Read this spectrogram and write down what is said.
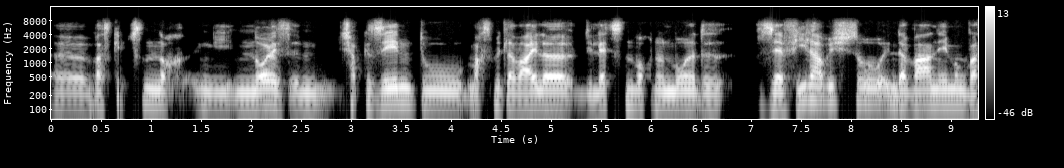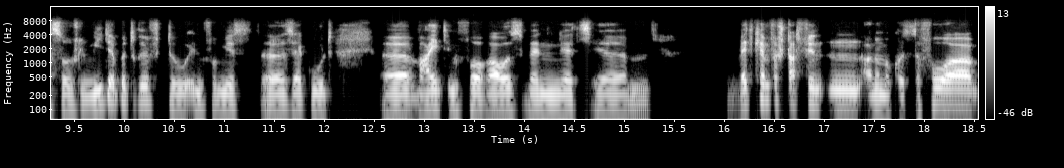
äh, was gibt es denn noch irgendwie Neues? Ich habe gesehen, du machst mittlerweile die letzten Wochen und Monate sehr viel, habe ich so in der Wahrnehmung, was Social Media betrifft. Du informierst äh, sehr gut äh, weit im Voraus, wenn jetzt ähm, Wettkämpfe stattfinden, auch nochmal kurz davor,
